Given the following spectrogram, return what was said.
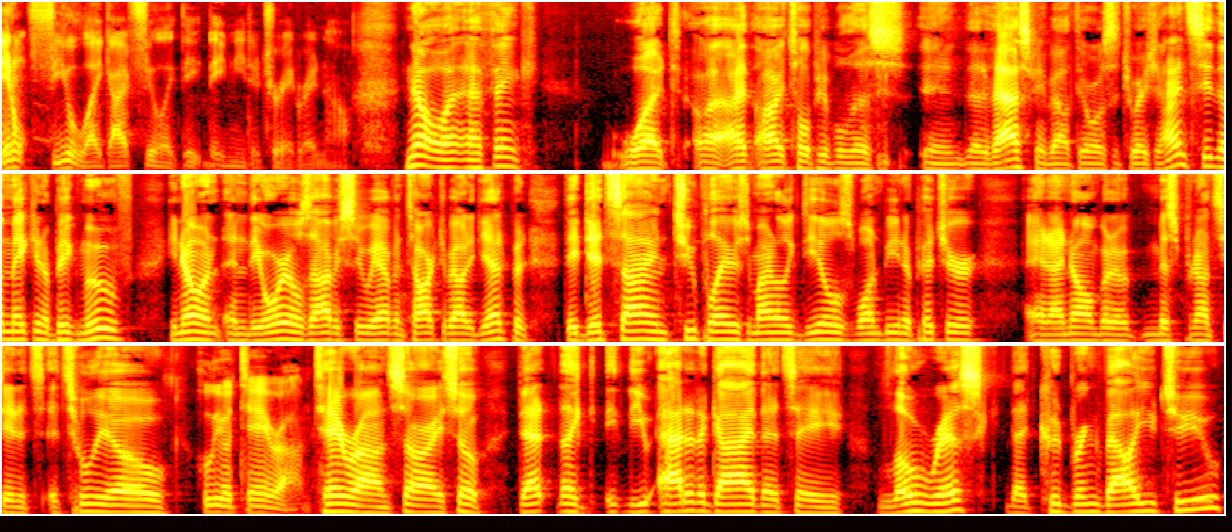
they don't feel like I feel like they, they need a trade right now. No, I think what uh, I I told people this in, that have asked me about the Orioles situation. I didn't see them making a big move, you know, and, and the Orioles obviously we haven't talked about it yet, but they did sign two players to minor league deals, one being a pitcher, and I know I'm going to mispronounce it. It's it's Julio Julio Teheran. Teheran, sorry. So that like you added a guy that's a low risk that could bring value to you,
